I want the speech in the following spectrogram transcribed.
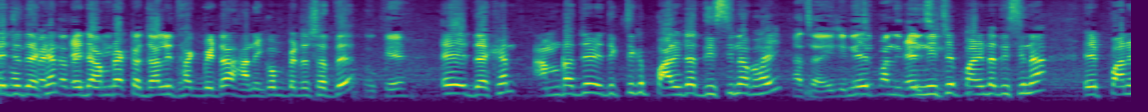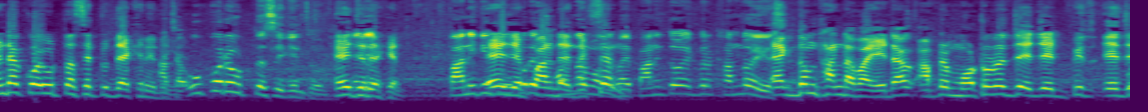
এই যে দেখেন এটা আমরা একটা জালি থাকবে এটা হানিকম প্যাডের সাথে। ওকে এই দেখেন আমরা যে এদিক থেকে পানিটা দিছি না ভাই আচ্ছা এই যে নিচে পানি দিছি নিচে পানিটা দিছি না এই পানিটা কই উঠতেছে একটু দেখেন আচ্ছা উপরে উঠতেছে কিন্তু। এই যে দেখেন। পানি কিন্তু এই যে পানিটা দেখছেন? ভাই পানি তো একবার ঠান্ডা হয়ে গেছে। একদম ঠান্ডা ভাই এটা আপনার মোটরের যে যে এই যে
